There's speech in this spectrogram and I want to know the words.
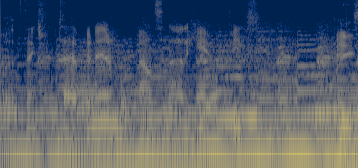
But thanks for tapping in. We're bouncing out of here. Peace. Peace.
